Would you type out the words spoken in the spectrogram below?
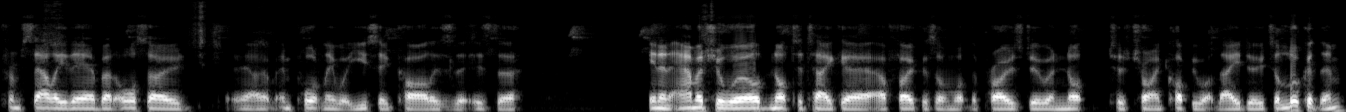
from Sally there, but also uh, importantly, what you said, Kyle, is the, is the in an amateur world not to take a, a, focus on what the pros do and not to try and copy what they do. To look at them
